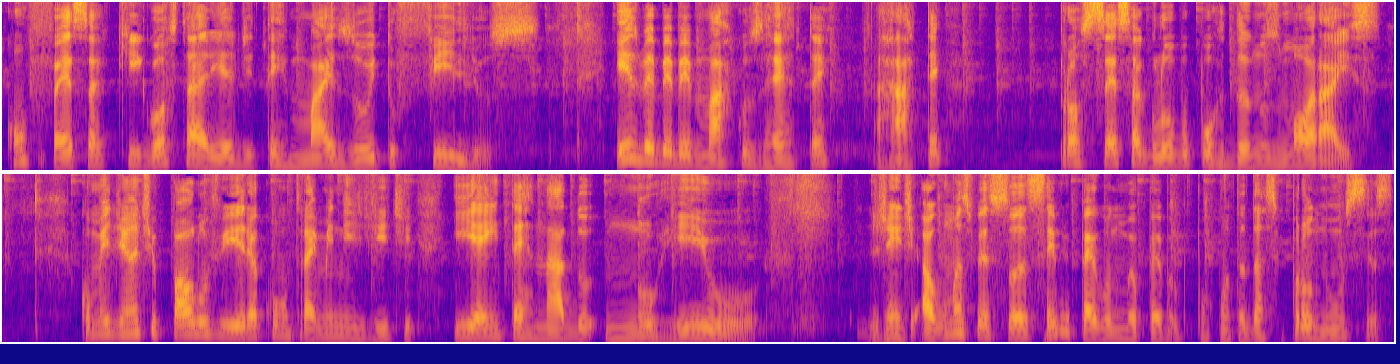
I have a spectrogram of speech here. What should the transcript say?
confessa que gostaria de ter mais oito filhos. Ex-BBB Marcos Harter processa Globo por danos morais. Comediante Paulo Vieira contrai meningite e é internado no Rio. Gente, algumas pessoas sempre pegam no meu pé por conta das pronúncias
